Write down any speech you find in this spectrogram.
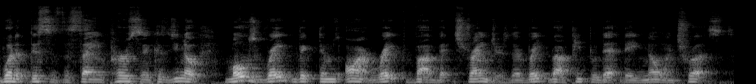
what if this is the same person? Because you know, most rape victims aren't raped by strangers; they're raped by people that they know and trust.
